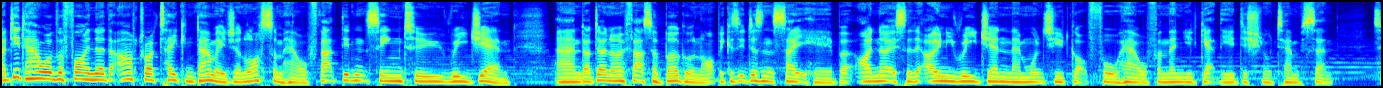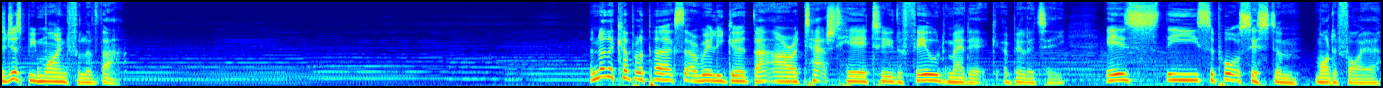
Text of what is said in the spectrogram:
I did however find though that after I'd taken damage and lost some health that didn't seem to regen and I don't know if that's a bug or not because it doesn't say it here but I noticed that it only regen them once you'd got full health and then you'd get the additional 10%. So just be mindful of that. Another couple of perks that are really good that are attached here to the field medic ability is the support system modifier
